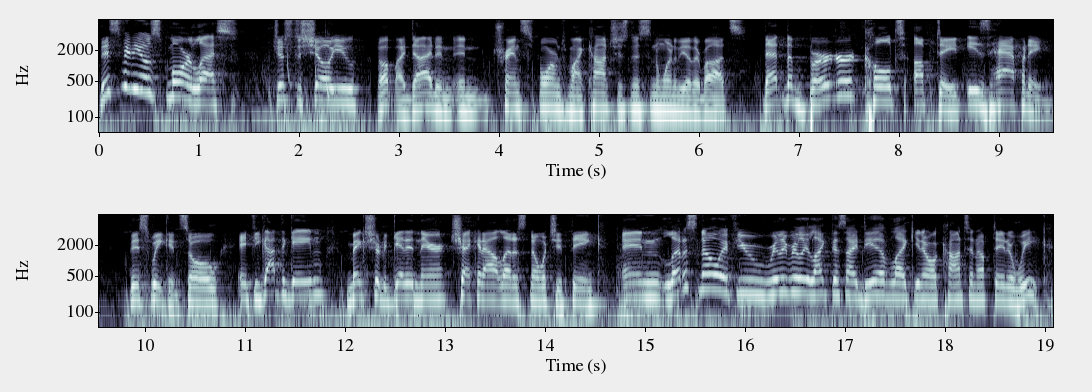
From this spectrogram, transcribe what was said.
this video is more or less just to show you oh i died and, and, transformed my consciousness into one of the other bots that the burger cult update is happening this weekend. So if you got the game, make sure to get in there, check it out, let us know what you think. And let us know if you really, really like this idea of like, you know, a content update a week.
